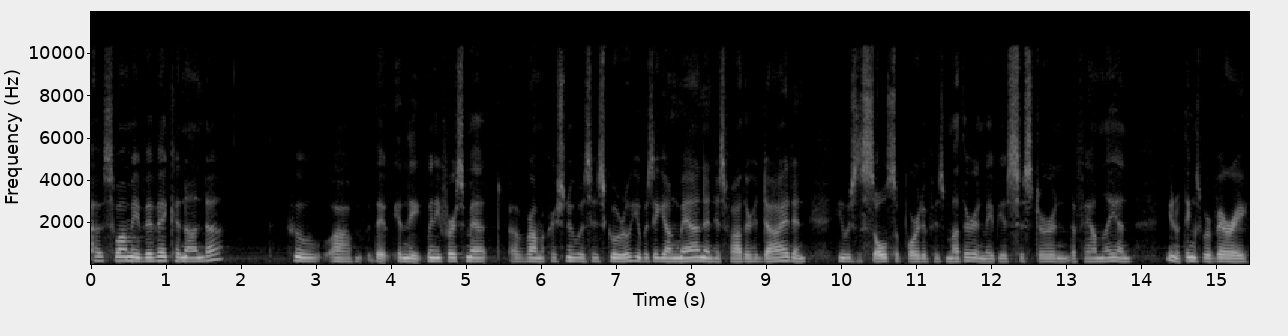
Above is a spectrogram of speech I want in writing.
uh, Swami Vivekananda, who um, the, in the when he first met uh, Ramakrishna, who was his guru, he was a young man and his father had died, and he was the sole support of his mother and maybe his sister and the family. And, you know, things were very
